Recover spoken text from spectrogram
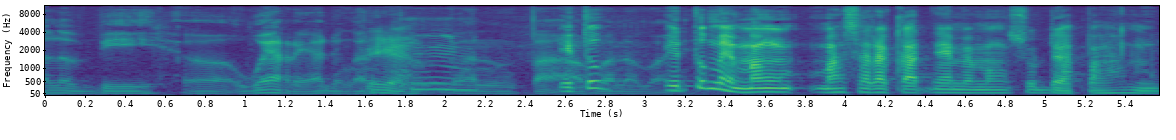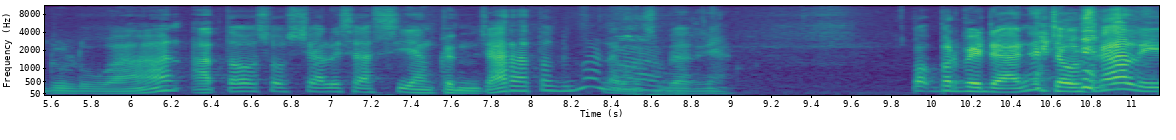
lebih eh, aware ya dengan Iya. dengan ta- itu apa namanya. itu memang masyarakatnya memang sudah paham duluan atau sosialisasi yang gencar atau gimana bang sebenarnya? Kok perbedaannya jauh sekali.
